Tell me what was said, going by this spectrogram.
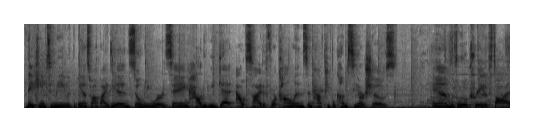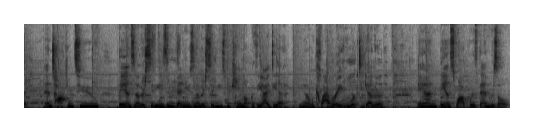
They came to me with the Band Swap idea in so many words, saying, How do we get outside of Fort Collins and have people come see our shows? And with a little creative thought and talking to bands in other cities and venues in other cities, we came up with the idea. You know, we collaborate, we work together, and Band Swap was the end result.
